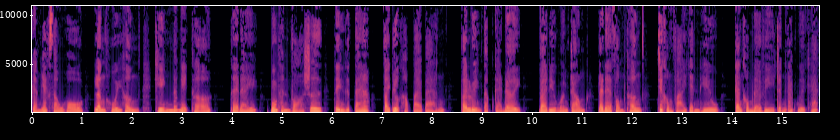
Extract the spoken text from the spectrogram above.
Cảm giác xấu hổ, lẫn hối hận khiến nó nghẹt thở. Thế đấy, muốn thành võ sư thì người ta phải được học bài bản, phải luyện tập cả đời. Và điều quan trọng là để phòng thân, chứ không phải danh hiệu, càng không để vì trấn áp người khác.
